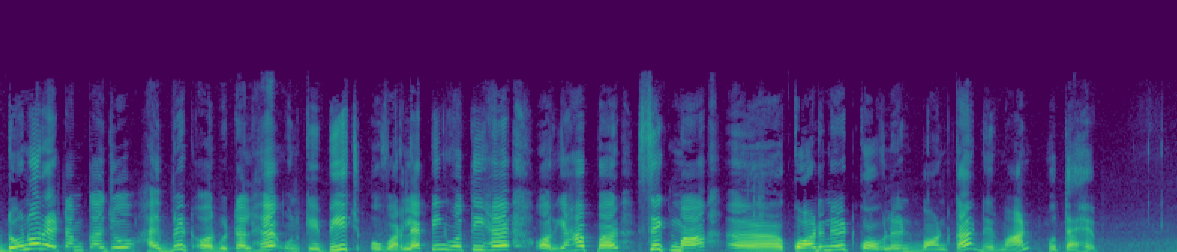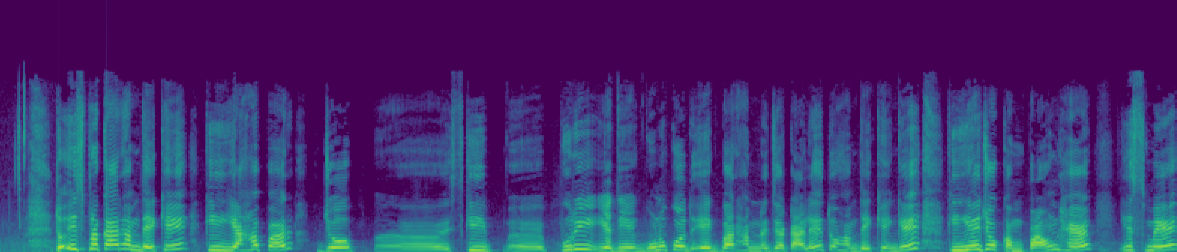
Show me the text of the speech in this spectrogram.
डोनर एटम का जो हाइब्रिड ऑर्बिटल है, उनके बीच ओवरलैपिंग होती है और यहाँ पर सिग्मा कोऑर्डिनेट कोवलेंट बॉन्ड का निर्माण होता है। तो इस प्रकार हम देखें कि यहाँ पर जो इसकी पूरी यदि गुण को एक बार हम नज़र डालें तो हम देखेंगे कि ये जो कंपाउंड है, इसमें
